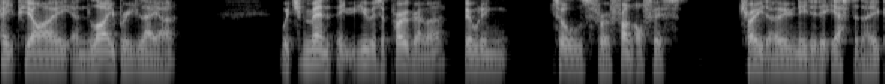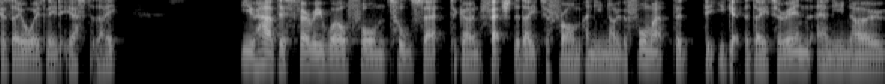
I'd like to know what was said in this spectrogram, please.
API and library layer, which meant that you as a programmer building tools for a front office trader who needed it yesterday, because they always need it yesterday, you have this very well formed tool set to go and fetch the data from, and you know the format that, that you get the data in, and you know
